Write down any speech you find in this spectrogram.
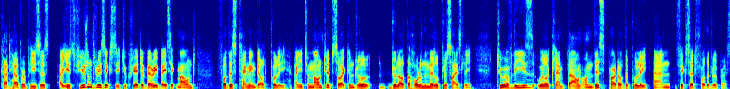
cut helper pieces. I used Fusion 360 to create a very basic mount for this timing belt pulley. I need to mount it so I can drill, drill out the hole in the middle precisely. Two of these will clamp down on this part of the pulley and fix it for the drill press.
